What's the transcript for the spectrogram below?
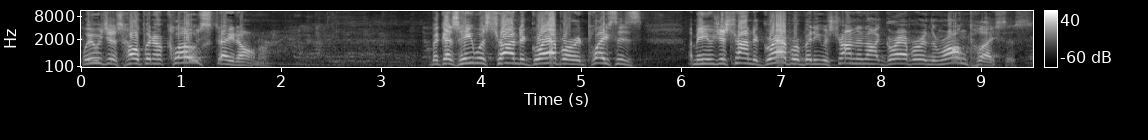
We were just hoping her clothes stayed on her. Because he was trying to grab her in places. I mean, he was just trying to grab her, but he was trying to not grab her in the wrong places.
